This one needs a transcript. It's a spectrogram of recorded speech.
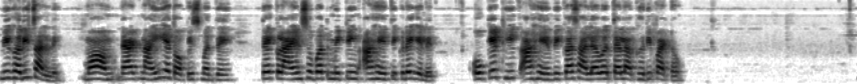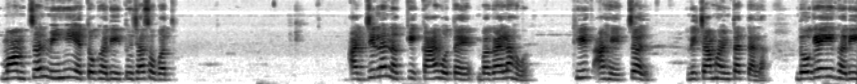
मी घरी चालले. मॉम डॅड नाही येत ऑफिसमध्ये. ते क्लायंटसोबत मीटिंग आहे तिकडे गेलेत. ओके ठीक आहे. विकास आल्यावर त्याला घरी पाठव. मॉम चल मीही येतो घरी तुझ्यासोबत. आजीला नक्की काय होतंय बघायला हवं. ठीक आहे चल रिचा म्हणतात त्याला. दोघेही घरी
